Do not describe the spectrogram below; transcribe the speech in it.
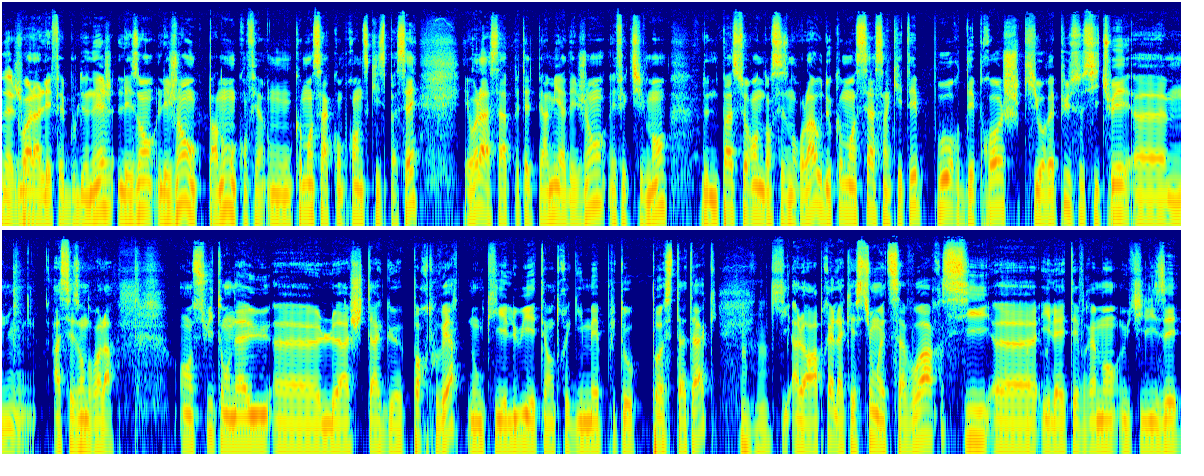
de ouais. voilà l'effet boule de neige, les, gens- les gens ont, pardon, ont, ont commencé à comprendre ce qui se passait. Et voilà, ça a peut-être permis à des gens, effectivement, de ne pas se rendre dans ces endroits-là ou de commencer à s'inquiéter pour des proches qui auraient pu se situer euh, à ces endroits-là. Ensuite, on a eu euh, le hashtag porte ouverte, donc qui lui était entre guillemets plutôt post-attaque. Mhm. Qui, alors après, la question est de savoir si euh, il a été vraiment utilisé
